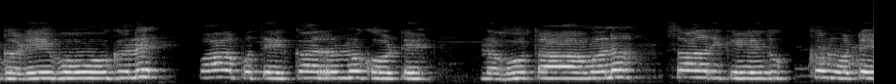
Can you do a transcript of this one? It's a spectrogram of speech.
घडे भोगणे पाप ते कर्म खोटे. न होता मन सारिके दुःख मोठे.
